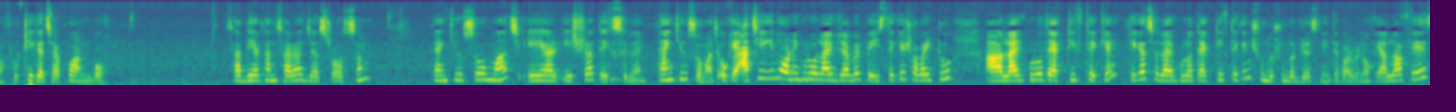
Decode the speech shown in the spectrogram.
আপু, ঠিক আছে আপু, আনব। Sadia Khan Sara just awesome thank you so much A R Ishrat excellent thank you so much okay আজকে কিন্তু অনেকগুলো লাইভ যাবে পেজ থেকে, সবাই একটু লাইভগুলোতে অ্যাক্টিভ থেকেন ঠিক আছে? লাইভগুলোতে অ্যাক্টিভ থেকেন সুন্দর সুন্দর ড্রেস নিতে পারবেন। ওকে আল্লাহ হাফেজ।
